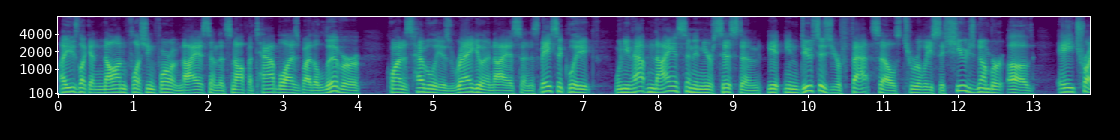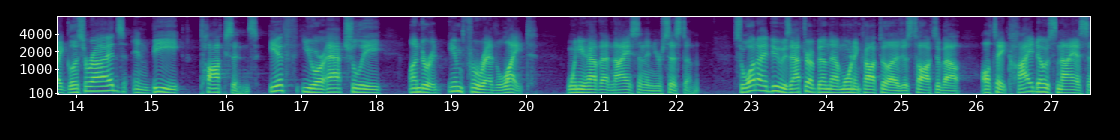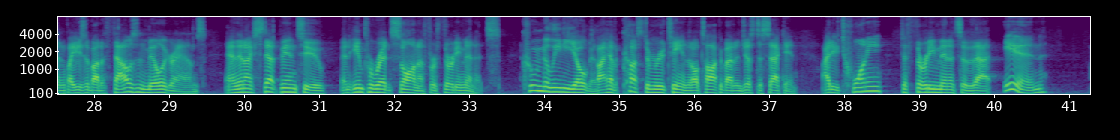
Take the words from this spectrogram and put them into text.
I use like a non flushing form of niacin that's not metabolized by the liver quite as heavily as regular niacin. It's basically when you have niacin in your system, it induces your fat cells to release a huge number of A triglycerides and B toxins if you are actually under an infrared light when you have that niacin in your system. So what I do is after I've done that morning cocktail I just talked about, I'll take high dose niacin. I use about a thousand milligrams, and then I step into an infrared sauna for 30 minutes. Kundalini yoga. I have a custom routine that I'll talk about in just a second. I do 20 to 30 minutes of that in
